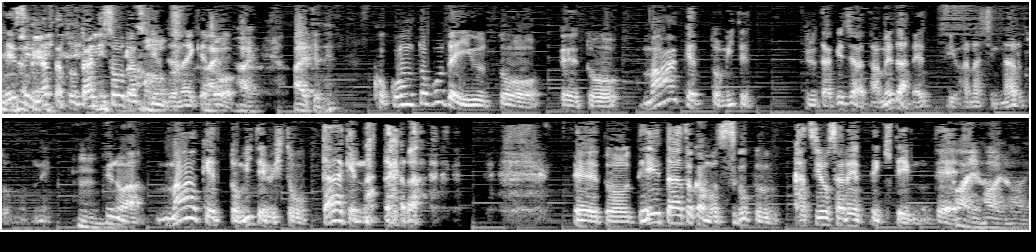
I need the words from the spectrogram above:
平成になった途端にそうだっていうんじゃないけど、はい、はい、あえてね。ここのとこで言うと、えっ、ー、と、マーケット見てるだけじゃダメだねっていう話になると思うね。うん、っていうのは、マーケット見てる人だらけになったからえっと、データとかもすごく活用されてきているので、はいはいはい。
